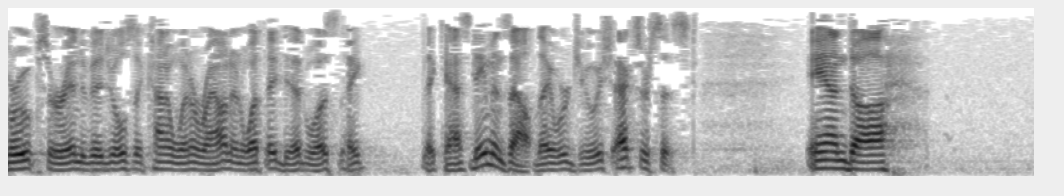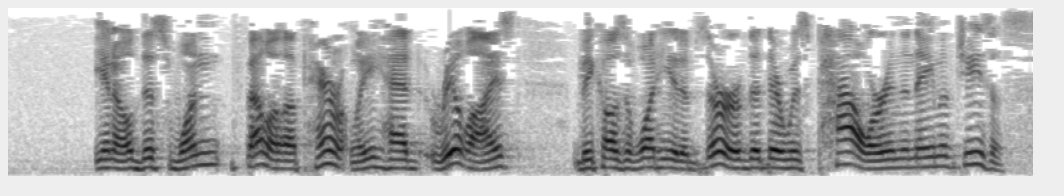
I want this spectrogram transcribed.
groups or individuals that kind of went around, and what they did was they they cast demons out. They were Jewish exorcists, and uh, you know this one fellow apparently had realized because of what he had observed that there was power in the name of Jesus.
